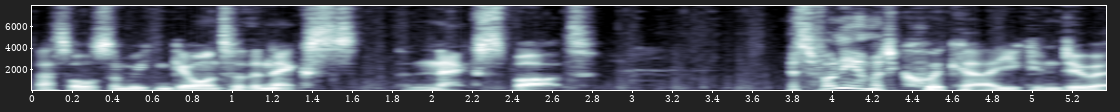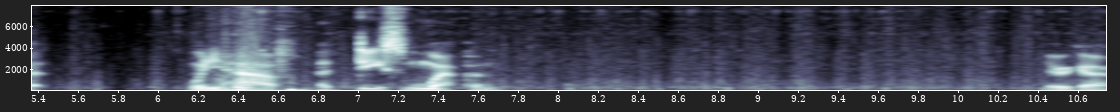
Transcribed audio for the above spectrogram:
That's awesome. We can go on to the next the next spot. It's funny how much quicker you can do it when you have a decent weapon. Here we go.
